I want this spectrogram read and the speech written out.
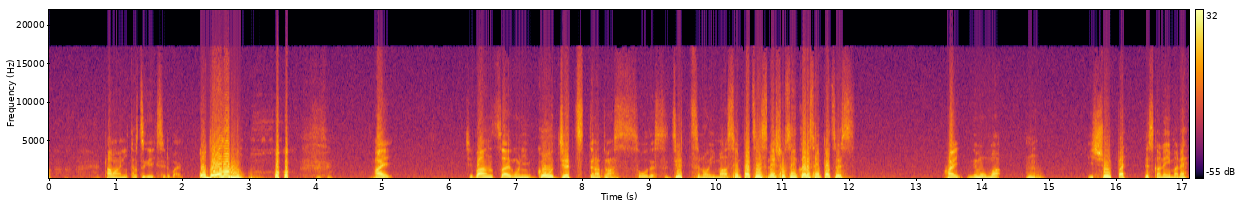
と。たまに突撃する場合。お、ダーノルド はい。一番最後に GO ジェッツってなってます。そうです。ジェッツの今、先発ですね。初戦から先発です。はい。でもまあ、うん。一勝一敗ですかね、今ね。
